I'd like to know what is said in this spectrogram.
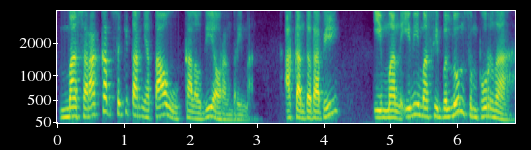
Masyarakat sekitarnya tahu kalau dia orang beriman. Akan tetapi, iman ini masih belum sempurna.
